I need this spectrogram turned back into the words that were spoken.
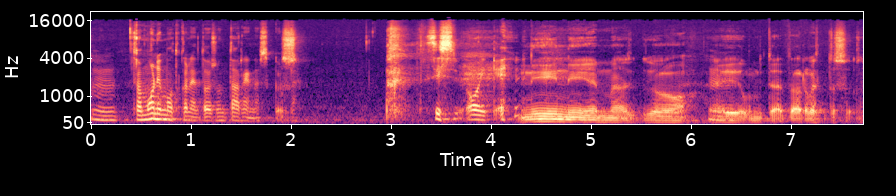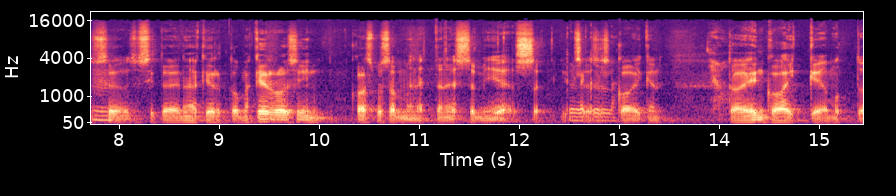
Mm. Se on monimutkainen toi sun tarinassa kyllä. siis oikein. Niin, niin, en mä, joo, mm. ei ole mitään tarvetta se, mm. sitä enää kertoa. Mä kerroin siinä kasvonsa menettäneessä miehessä itse asiassa kyllä. kaiken. Tai en kaikkea, mutta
